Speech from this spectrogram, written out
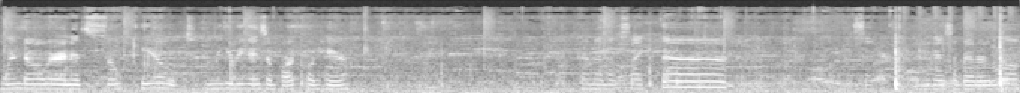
One dollar and it's so cute. Let me give you guys a barcode here. And it looks like that. Give you guys a better look.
